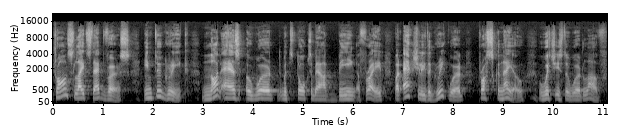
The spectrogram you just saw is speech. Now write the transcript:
translates that verse into Greek not as a word which talks about being afraid, but actually the Greek word proskuneo, which is the word love.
